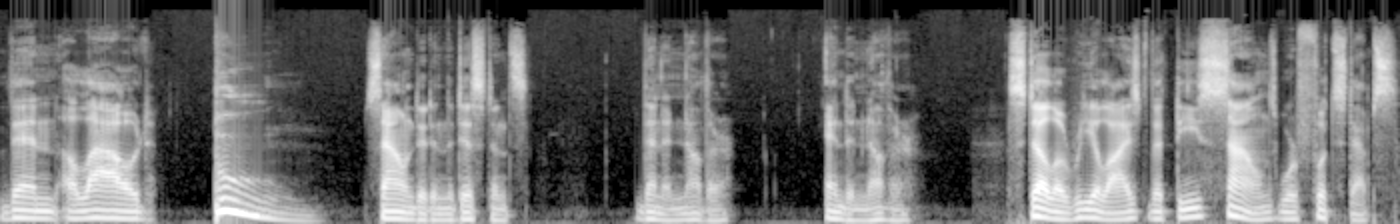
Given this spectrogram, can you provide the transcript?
Then a loud boom sounded in the distance. Then another and another. Stella realized that these sounds were footsteps.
